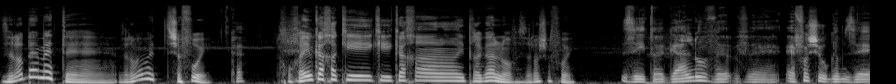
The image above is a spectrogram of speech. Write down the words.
זה לא באמת, אה, זה לא באמת שפוי. כן. אנחנו חיים ככה כי, כי ככה התרגלנו, אבל זה לא שפוי. זה התרגלנו, ו- ואיפשהו גם זה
